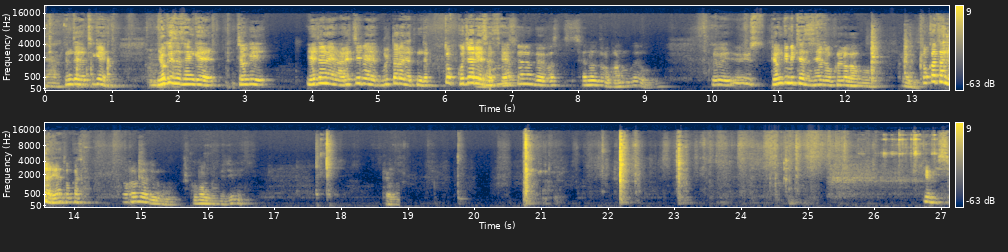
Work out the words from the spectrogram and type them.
야, 근데 어떻게 여기서 산게 저기 예전에 아랫집에 물 떨어졌던데 또 그 자리에 샀어요? 새는데 새는 대로 가는 거예요. 그 변기 밑에서 새도 굴러가고 그래. 똑같은 자리야, 똑같은. 그래가지고 그 방법이지. 별로. 여기 있어.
